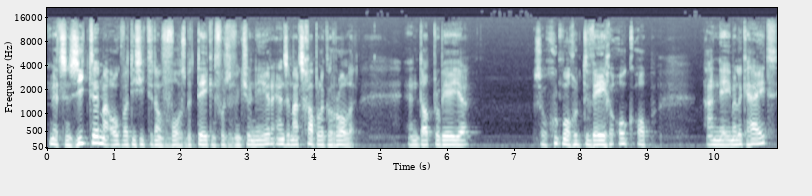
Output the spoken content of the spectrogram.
met zijn ziekte, maar ook wat die ziekte dan vervolgens betekent voor zijn functioneren en zijn maatschappelijke rollen. En dat probeer je zo goed mogelijk te wegen, ook op aannemelijkheid.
